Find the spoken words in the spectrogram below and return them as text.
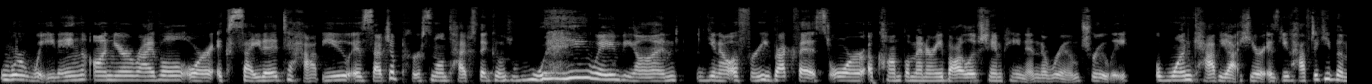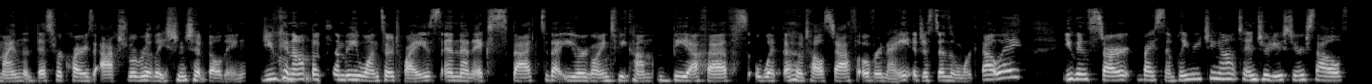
were waiting on your arrival or excited to have you is such a personal touch that goes way, way beyond, you know, a free breakfast or a complimentary bottle of champagne in the room, truly. One caveat here is you have to keep in mind that this requires actual relationship building. You mm-hmm. cannot book somebody once or twice and then expect that you are going to become BFFs with the hotel staff overnight. It just doesn't work that way. You can start by simply reaching out to introduce yourself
